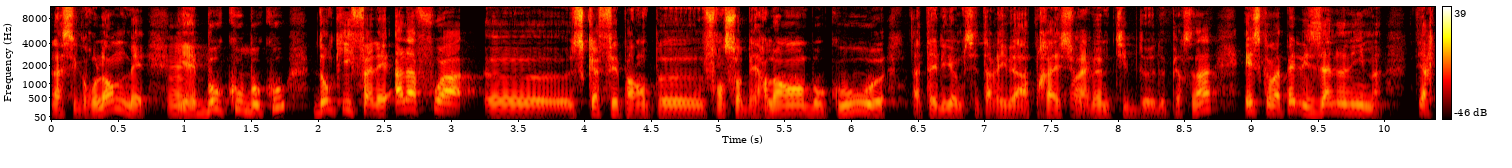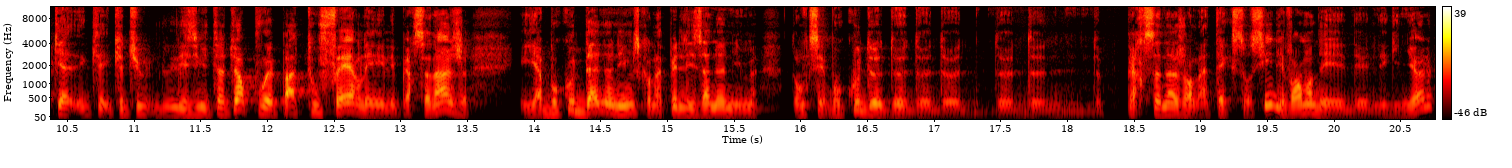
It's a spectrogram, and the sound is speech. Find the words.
Là, c'est Groland, mais il y avait beaucoup, beaucoup. Donc, il fallait à la fois euh, ce qu'a fait par exemple euh, François Berland, beaucoup. Atelium, c'est arrivé après sur le même type de, personnage. Et ce qu'on appelle les anonymes. C'est-à-dire que, que tu- les imitateurs ne pouvaient pas tout faire, les, les personnages. Et il y a beaucoup d'anonymes, ce qu'on appelle les anonymes. Donc, c'est beaucoup de personnages en latex aussi, des, vraiment des, des, des guignols.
